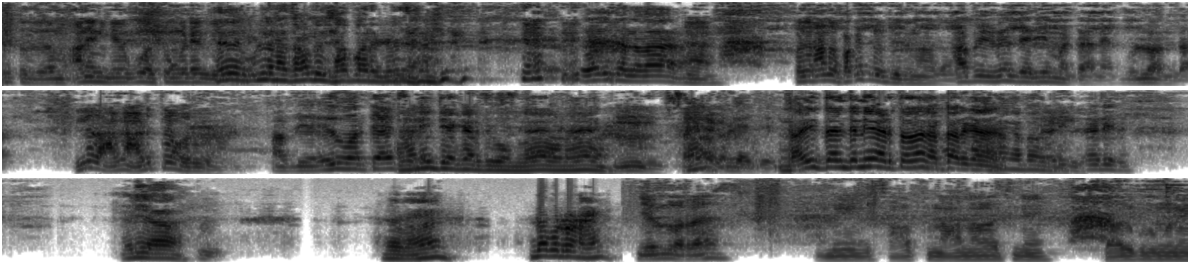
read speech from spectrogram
எடுத்தது. ஆனா நீங்க உங்ககிட்ட. உள்ள நான் சாப்பிட்டு சாப்பாடு இருக்கு சொல்லவா. கொஞ்ச நாள் பக்கத்துல இவன் தெரிய மாட்டானே உள்ள வந்தா. இல்ல அவன் அடுத்து தான் வருவான். அப்படியே? இது ஒரு டேக்ஸ் அனி டேக் எடுத்துக்கோங்களே அவனை. ம் சரி. தனி தனித்தனியா எடுத்தா தான் கரெக்டா இருக்கேன் ரெடி. ரெடியா? இந்த போட்டோனே இருந்து வர அண்ணே சாப்பிட்டு நாலு நாள் ஆச்சுனே ஏதாவது கொடுங்கண்ணே.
